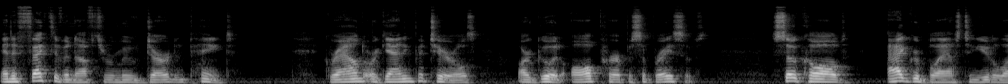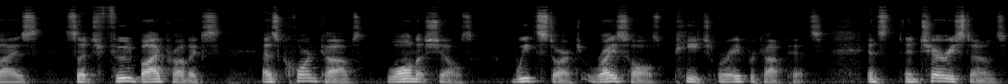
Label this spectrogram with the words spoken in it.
and effective enough to remove dirt and paint. Ground organic materials are good all purpose abrasives. So called agriblasting utilize such food byproducts as corn cobs, walnut shells, wheat starch, rice hulls, peach or apricot pits, and, and cherry stones,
